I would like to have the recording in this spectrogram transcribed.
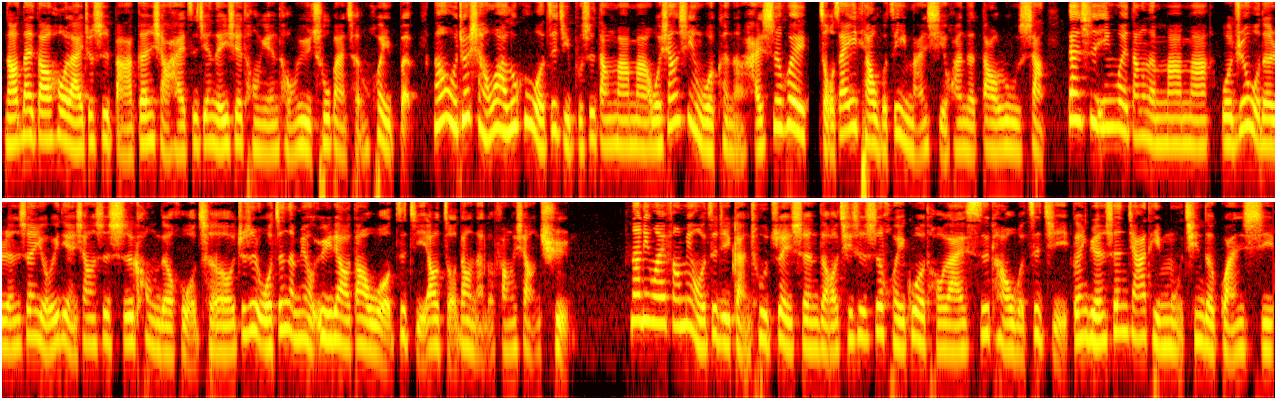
然后再到后来，就是把跟小孩之间的一些童言童语出版成绘本。然后我就想，哇，如果我自己不是当妈妈，我相信我可能还是会走在一条我自己蛮喜欢的道路上。但是因为当了妈妈，我觉得我的人生有一点像是失控的火车哦，就是我真的没有预料到我自己要走到哪个方向去。那另外一方面，我自己感触最深的哦，其实是回过头来思考我自己跟原生家庭母亲的关系。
